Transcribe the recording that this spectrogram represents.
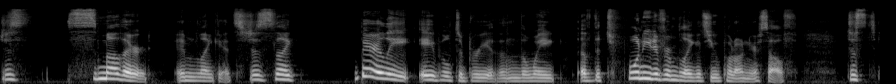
just smothered in blankets, just like barely able to breathe in the weight of the 20 different blankets you put on yourself. Just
